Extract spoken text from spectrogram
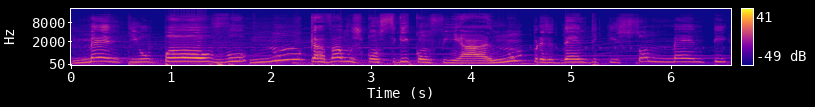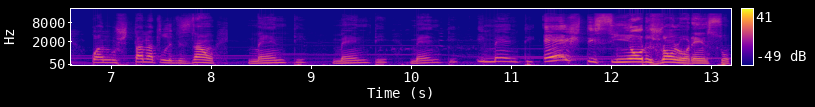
mente o povo? Nunca vamos conseguir confiar num presidente que somente quando está na televisão mente mente, mente e mente. Este senhor João Lourenço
